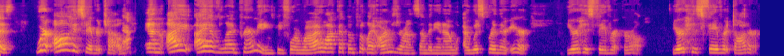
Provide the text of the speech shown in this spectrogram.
is, we're all his favorite child. Yeah. And I, I have led prayer meetings before where I walk up and put my arms around somebody and I, I whisper in their ear, You're his favorite girl. You're his favorite daughter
